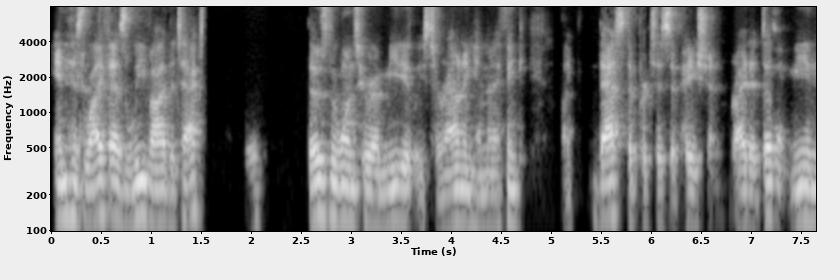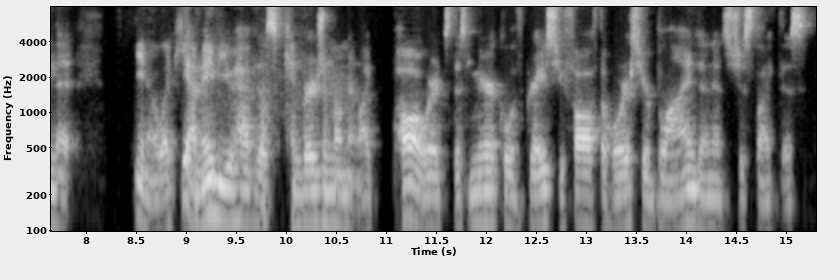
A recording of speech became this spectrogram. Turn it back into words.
in his yeah. life as Levi the tax, collector, those are the ones who are immediately surrounding him. And I think like that's the participation, right? It doesn't mean that you know, like, yeah, maybe you have this conversion moment like Paul, where it's this miracle of grace. You fall off the horse, you're blind, and it's just like this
